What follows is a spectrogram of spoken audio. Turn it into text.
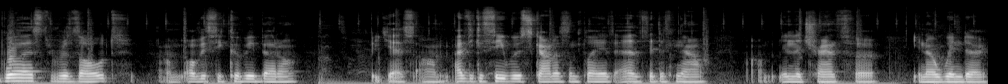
worst result. Um, obviously could be better. But yes, um, as you can see, we've scouted some players as it is now um, in the transfer, you know, window.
